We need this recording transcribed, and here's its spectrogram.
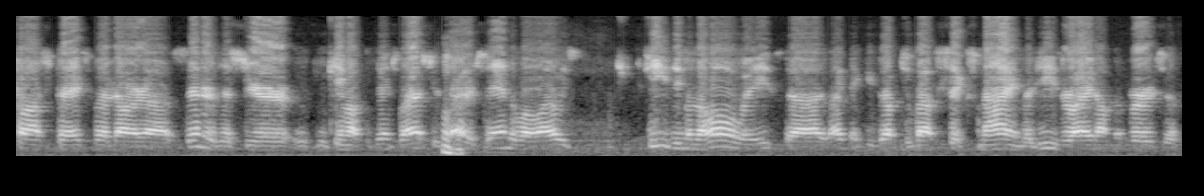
prospects, but our uh, center this year, who came off the bench last year, Tyler Sandoval, I always tease him in the hallways. Uh, I think he's up to about six nine, but he's right on the verge of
